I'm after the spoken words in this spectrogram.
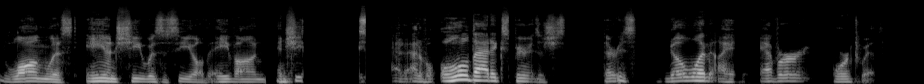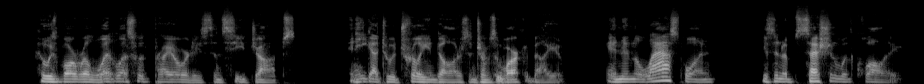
long list. And she was the CEO of Avon. And she, out of all that experience, she, there is no one I have ever worked with who was more relentless with priorities than Steve Jobs. And he got to a trillion dollars in terms of market value. And then the last one is an obsession with quality.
